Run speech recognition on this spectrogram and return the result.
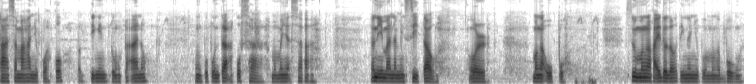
Ah, samahan nyo po ako pagtingin kung paano kung pupunta ako sa mamaya sa taniman namin sitaw or mga upo. So mga kaidolo tingnan nyo po mga bunga.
